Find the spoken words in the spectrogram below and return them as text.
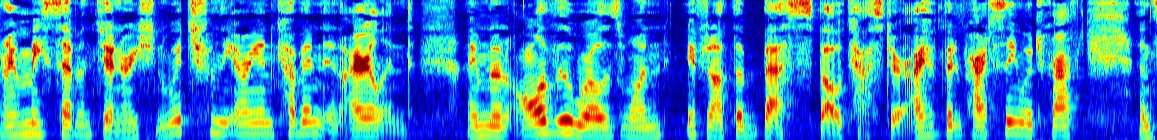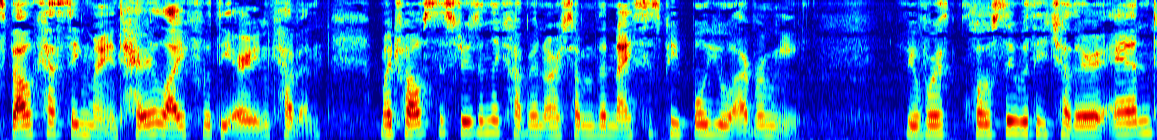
I am a seventh generation witch from the Aryan Coven in Ireland. I am known all over the world as one, if not the best, spellcaster. I have been practicing witchcraft and spellcasting my entire life with the Aryan Coven. My twelve sisters in the Coven are some of the nicest people you'll ever meet. We worked closely with each other and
